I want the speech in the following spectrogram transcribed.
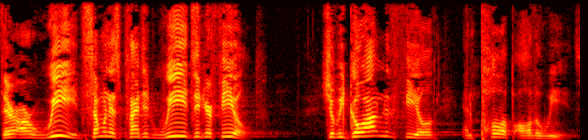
There are weeds. Someone has planted weeds in your field. Should we go out into the field and pull up all the weeds?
